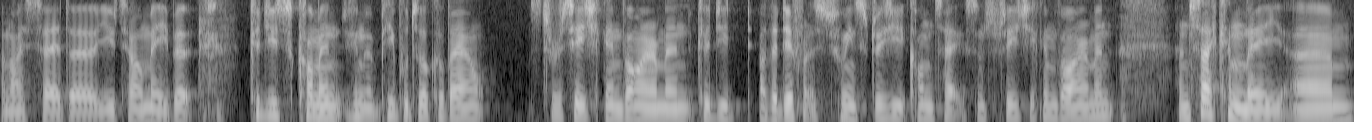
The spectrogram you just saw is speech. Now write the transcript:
And I said, uh, you tell me, but could you comment, you know, people talk about strategic environment, could you, are the difference between strategic context and strategic environment? And secondly, um,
